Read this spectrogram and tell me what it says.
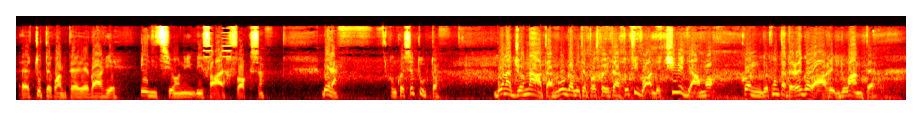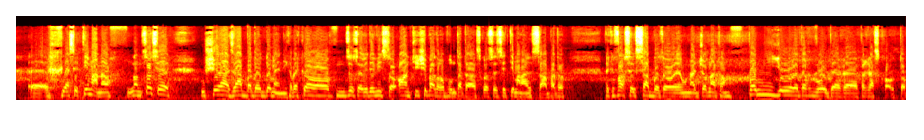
eh, tutte quante le varie edizioni di Firefox. Bene, con questo è tutto. Buona giornata, lunga vita e prosperità a tutti quanti. Ci vediamo con le puntate regolari durante eh, la settimana. Non so se uscirà sabato o domenica, perché ho, non so se avete visto, ho anticipato la puntata la scorsa settimana del sabato perché forse il sabato è una giornata un po' migliore per voi per, per l'ascolto.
